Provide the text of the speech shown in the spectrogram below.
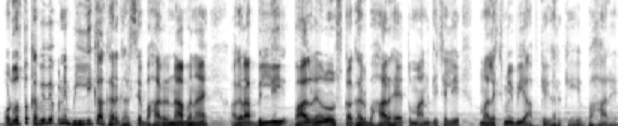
और दोस्तों, कभी भी अपनी बिल्ली का घर घर से बाहर ना बनाएँ। अगर आप बिल्ली पाल रहे हैं और उसका घर बाहर है तो मान के चलिए, माँ लक्ष्मी भी आपके घर के बाहर है।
